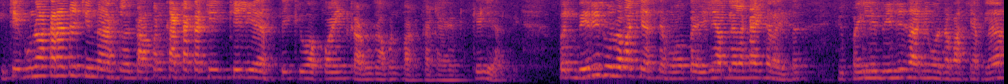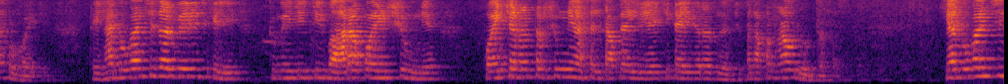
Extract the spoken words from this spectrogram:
इथे गुणाकाराचं चिन्ह असलं तर आपण काटाकाटी केली असते किंवा पॉईंट काढून आपण पाट काटाकाटी केली असते. पण बेरीज वजाबाकी असल्यामुळं पहिले आपल्याला काय करायचं? की पहिले बेरीज आणि वजाबाकी आपल्याला सोडवायची. तर ह्या दोघांची जर बेरीज केली तुम्ही ती ती बारा पॉईंट शून्य पॉईंटच्या नंतर शून्य असेल तर आपल्याला लिहायची काही गरज नसते पण आपण राहू देऊ तसं. ह्या दोघांची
